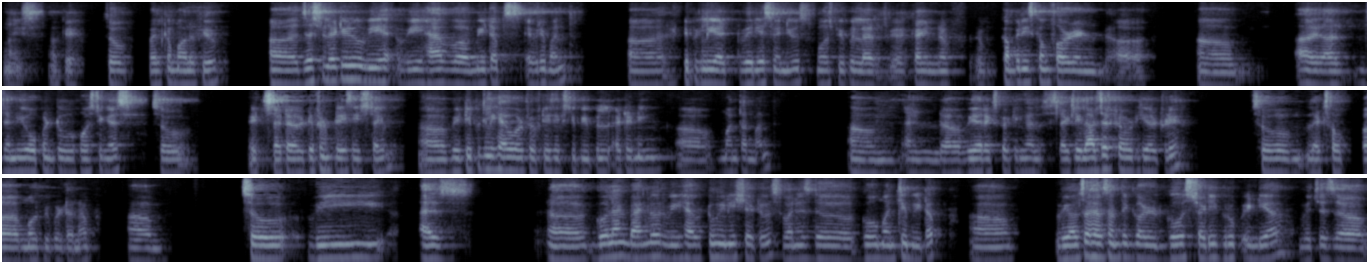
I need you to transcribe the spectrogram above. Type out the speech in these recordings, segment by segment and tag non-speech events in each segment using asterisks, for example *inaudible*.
Nice. Okay. So welcome all of you. Uh, just to let you know, we we have uh, meetups every month, uh, typically at various venues. Most people are uh, kind of companies come forward and uh, um, are, generally open to hosting us. So it's at a different place each time. We typically have about 50, 60 people attending month on month, um, and we are expecting a slightly larger crowd here today. So let's hope more people turn up. Um, so we, as uh, Golang Bangalore, we have two initiatives. One is the Go monthly meetup. Uh, we also have something called Go Study Group India, which is a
